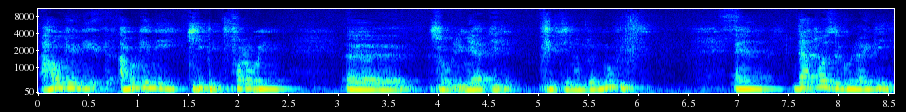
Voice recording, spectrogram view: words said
how can he how can he keep it following? Uh, so Lumiere did 1500 movies, and that was the good idea.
